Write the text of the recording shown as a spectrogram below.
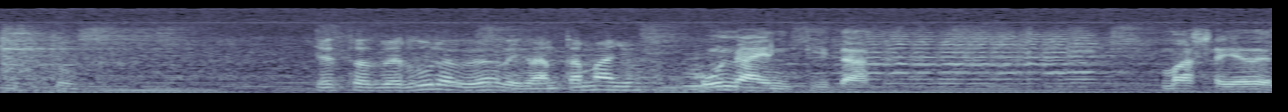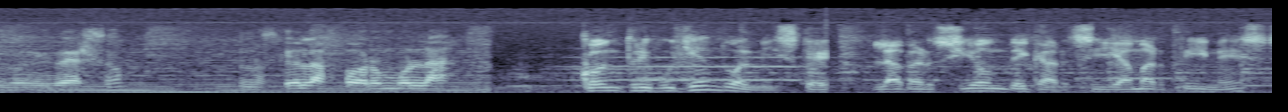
estos, estas verduras de gran tamaño. Una entidad más allá del universo nos dio la fórmula Contribuyendo al misterio, la versión de García Martínez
